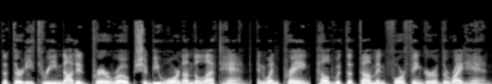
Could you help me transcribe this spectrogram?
the 33-knotted prayer rope should be worn on the left hand, and when praying, held with the thumb and forefinger of the right hand.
